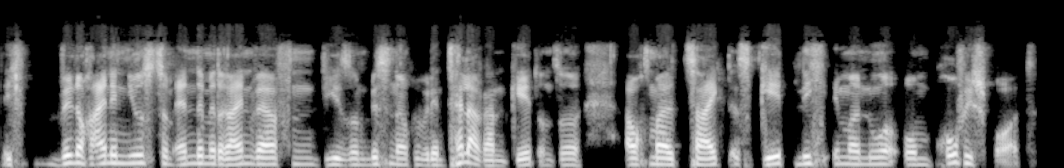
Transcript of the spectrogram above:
Ich will noch eine News zum Ende mit reinwerfen, die so ein bisschen auch über den Tellerrand geht und so auch mal zeigt, es geht nicht immer nur um Profisport.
